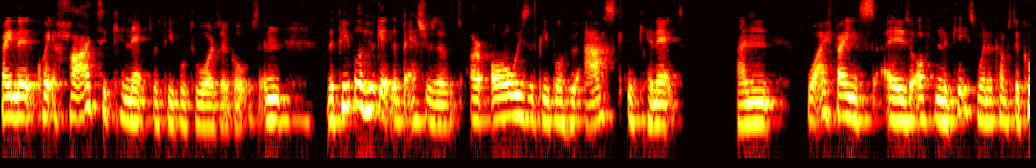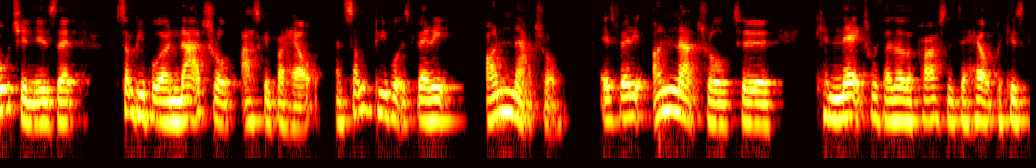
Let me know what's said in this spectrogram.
find it quite hard to connect with people towards their goals. And the people who get the best results are always the people who ask and connect. And what I find is often the case when it comes to coaching is that some people are natural asking for help, and some people it's very unnatural. It's very unnatural to connect with another person to help because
